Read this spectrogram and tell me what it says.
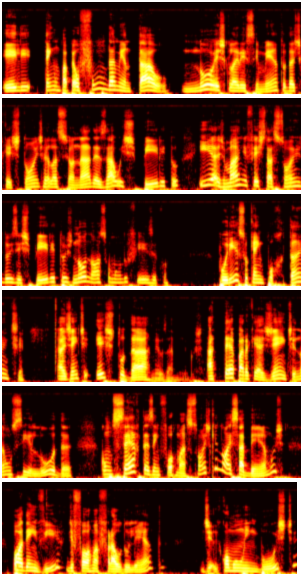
ele tem um papel fundamental no esclarecimento das questões relacionadas ao espírito e às manifestações dos espíritos no nosso mundo físico. Por isso que é importante a gente estudar, meus amigos, até para que a gente não se iluda com certas informações que nós sabemos podem vir de forma fraudulenta, de, como um embuste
